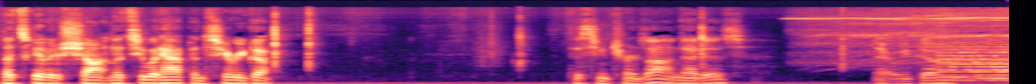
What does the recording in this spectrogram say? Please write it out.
let's give it a shot and let's see what happens. Here we go. This thing turns on that is. There we go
